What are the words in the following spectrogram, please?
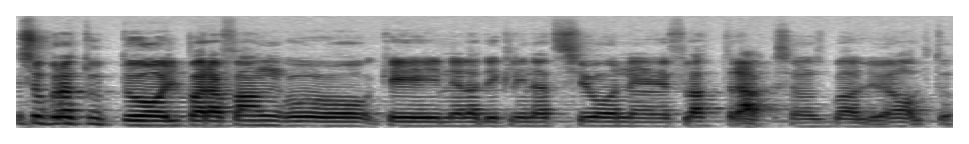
e soprattutto il parafango che nella declinazione flat track, se non sbaglio, è alto.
